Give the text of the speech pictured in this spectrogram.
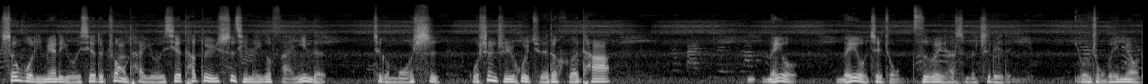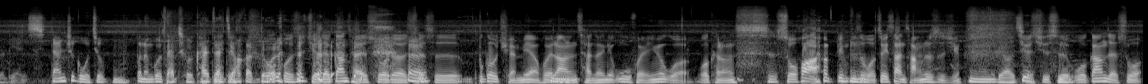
生活里面的有一些的状态，有一些他对于事情的一个反应的这个模式。我甚至于会觉得和他没有没有这种滋味啊什么之类的，有一种微妙的联系。但这个我就不能够再扯开再讲很多了。我是觉得刚才说的 确实不够全面，会让人产生一点误会。因为我我可能是说话并不是我最擅长的事情。嗯，了解。就其实我刚才说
